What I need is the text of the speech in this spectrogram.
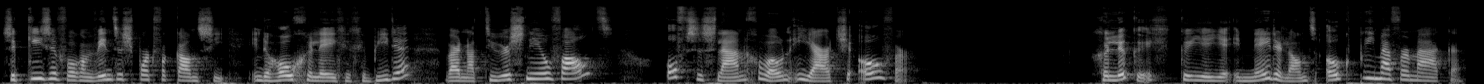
Ze kiezen voor een wintersportvakantie in de hooggelegen gebieden waar natuursneeuw valt, of ze slaan gewoon een jaartje over. Gelukkig kun je je in Nederland ook prima vermaken.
